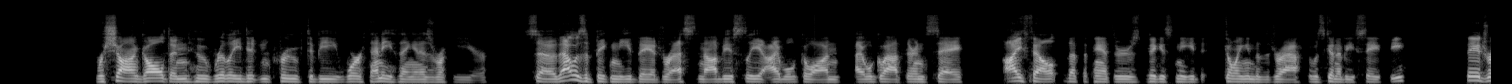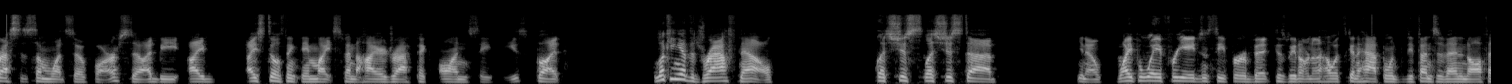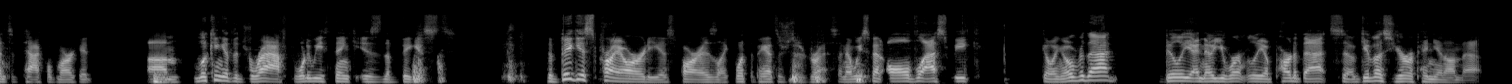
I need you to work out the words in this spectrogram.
Rashaan Gaulden, who really didn't prove to be worth anything in his rookie year. So that was a big need they addressed. And obviously, I will go on. I will go out there and say I felt that the Panthers' biggest need going into the draft was going to be safety they addressed it somewhat so far. So I'd be I I still think they might spend a higher draft pick on safeties, but looking at the draft now, let's just let's just uh you know wipe away free agency for a bit because we don't know how it's going to happen with the defensive end and offensive tackle market. Um, looking at the draft, what do we think is the biggest the biggest priority as far as like what the Panthers should address? I know we spent all of last week going over that. Billy, I know you weren't really a part of that, so give us your opinion on that.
